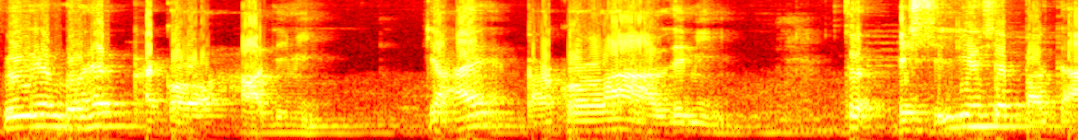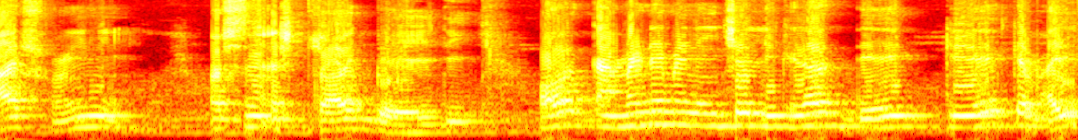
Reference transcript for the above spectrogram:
क्योंकि वो है पकौड़ा आदमी, क्या है पकौड़ा आदमी? तो इसलिए उसे बर्दाश्त हुई नहीं। उसने स्ट्राइक भेज दी। और कमेंट में नीचे लिख रहा देख के कि भाई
